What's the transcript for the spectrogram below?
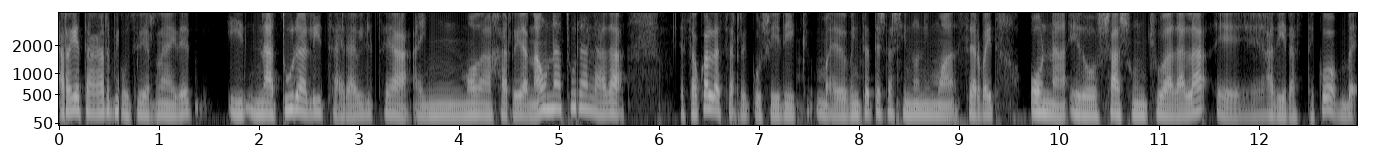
Argi eta garbi utzi behar nahi dut, naturalitza erabiltzea hain modan jarrian, hau naturala da, ez daukala zer ikusirik, ba, edo bintzat ez da sinonimoa zerbait ona edo osasuntsua dela e, adierazteko. Be,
